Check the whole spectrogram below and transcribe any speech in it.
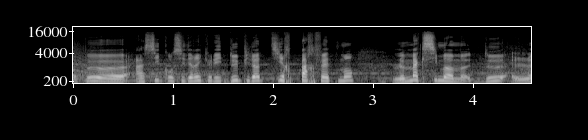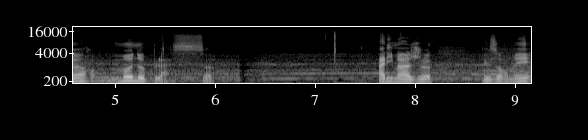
On peut ainsi considérer que les deux pilotes tirent parfaitement le maximum de leur monoplace. À l'image désormais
